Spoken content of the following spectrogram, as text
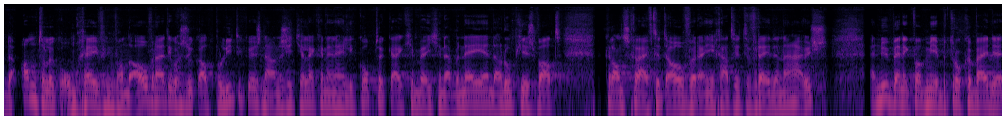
de ambtelijke omgeving van de overheid. Ik was natuurlijk altijd politicus. Nou, dan zit je lekker in een helikopter, kijk je een beetje naar beneden, dan roep je eens wat. Krant schrijft het over en je gaat weer tevreden naar huis. En nu ben ik wat meer betrokken bij de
